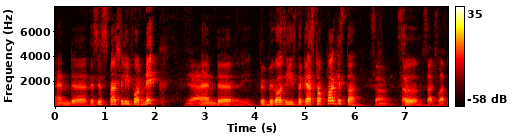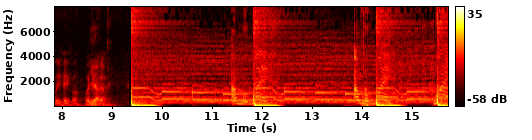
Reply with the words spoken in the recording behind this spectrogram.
And uh, this is specially for Nick. Yeah. And uh, b- because he's the guest of Pakistan. so, so So- such lovely people. Look Yeah. at them. I'm a one. I'm a one. One. One.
